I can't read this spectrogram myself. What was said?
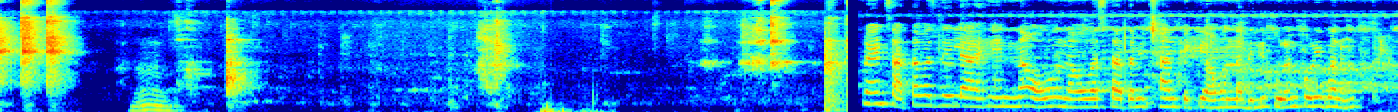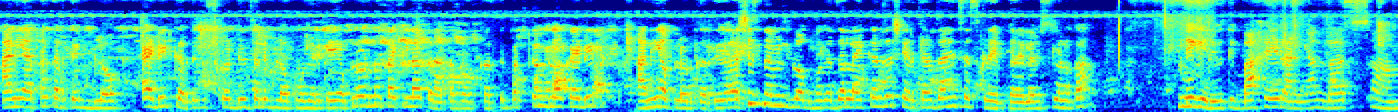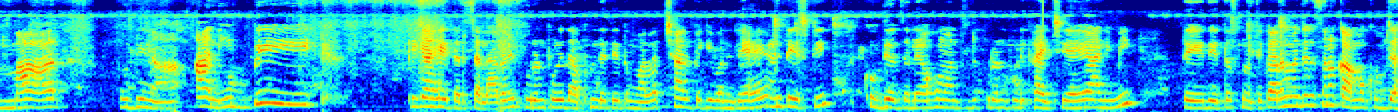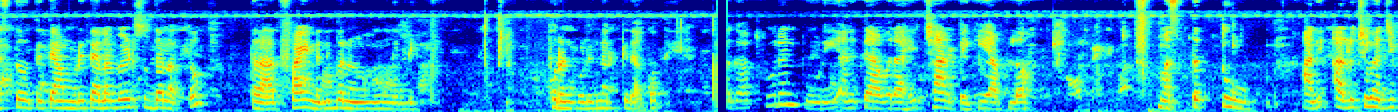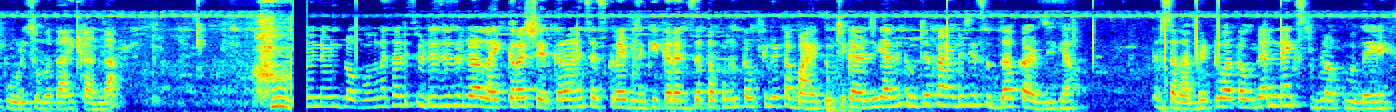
फ्रेंड्स आता वाजलेले आहे नऊ नऊ वाजता. आता मी छानपैकी अहोंना दिली पुरणपोळी बनवून. आणि आता करते ब्लॉग ॲडिट करते. पुष्कळ दिवस झाले ब्लॉग वगैरे काही अपलोड नव्हता केला तर आता ब्लॉग करते. पटकन ब्लॉग ॲडिट आणि अपलोड करते. तर असेच नवीन ब्लॉग बघा जर लाईक करा शेअर करा आणि सबस्क्राईब करायला विसरू नका. मी गेली होती बाहेर आणि आणला सांबार पुदिना आणि बीट. ठीक आहे तर चला आता मी पुरणपोळी दाखवून देते तुम्हाला. छानपैकी बनली आहे आणि टेस्टी खूप दिवस झाले अहो मला पुरणपोळी खायची आहे आणि मी ते देतच नव्हते. कारण म्हणजे कसं ना कामं खूप जास्त होते त्यामुळे त्याला वेळसुद्धा लागतो. तर आज फायनली बनवून दिली. पुरणपोळी नक्की दाखवते. बघा पुरणपोळी आणि त्यावर आहे छानपैकी आपलं मस्त तूप आणि आलूची भाजी पोळीसोबत आहे कांदा. ब्लॉग बघण्यासाठी व्हिडिओ लाईक करा शेअर करा आणि सबस्क्राईब नक्की करायचं तोपर्यंत ओके बाय तुमची काळजी घ्या आणि तुमच्या फॅमिलीची सुद्धा काळजी घ्या. तर चला भेटू आता उद्या नेक्स्ट ब्लॉगमध्ये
